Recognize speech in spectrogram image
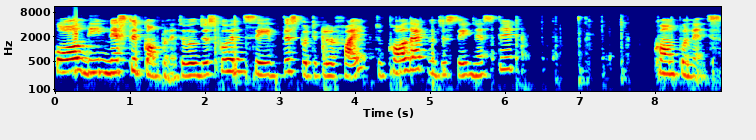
call the nested component. So we'll just go ahead and say this particular file. To call that we'll just say nested components.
